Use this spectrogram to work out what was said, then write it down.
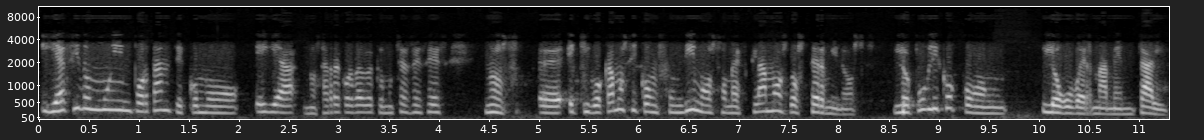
Y ha sido muy importante como ella nos ha recordado que muchas veces nos eh, equivocamos y confundimos o mezclamos dos términos, lo público con lo gubernamental.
